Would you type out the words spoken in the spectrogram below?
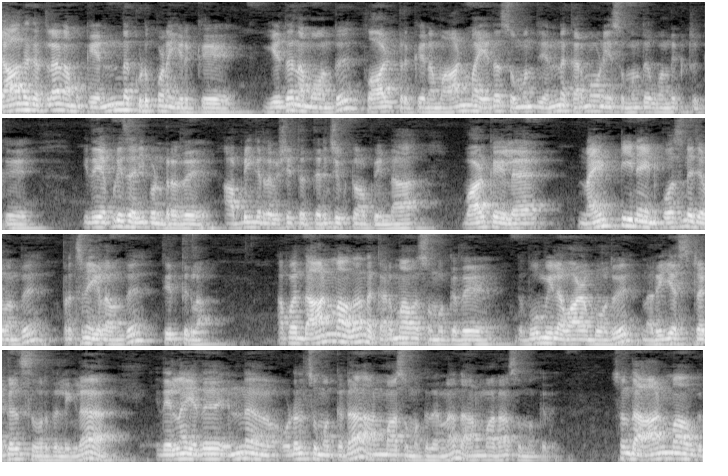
ஜாதகத்தில் நமக்கு என்ன கொடுப்பனை இருக்குது எதை நம்ம வந்து ஃபால்ட் இருக்குது நம்ம ஆன்மா எதை சுமந்து என்ன கர்மவனையை சுமந்து வந்துக்கிட்டு இருக்கு இதை எப்படி சரி பண்ணுறது அப்படிங்கிற விஷயத்த தெரிஞ்சுக்கிட்டோம் அப்படின்னா வாழ்க்கையில் நைன்டி நைன் பர்சன்டேஜை வந்து பிரச்சனைகளை வந்து தீர்த்துக்கலாம். அப்போ இந்த ஆன்மாவை தான் இந்த கர்மாவை சுமக்குது. இந்த பூமியில் வாழும்போது நிறைய ஸ்ட்ரகிள்ஸ் வருது இல்லைங்களா? இதெல்லாம் எது என்ன உடல் சுமக்குதா ஆன்மா சுமக்குதுன்னா அந்த ஆன்மா தான் சுமக்குது. ஸோ இந்த ஆன்மாவுக்கு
